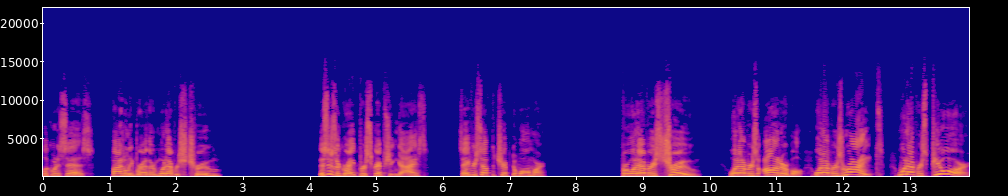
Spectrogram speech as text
look what it says. Finally, brethren, whatever's true. This is a great prescription, guys. Save yourself the trip to Walmart. For whatever is true, whatever is honorable, whatever is right, whatever is pure,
